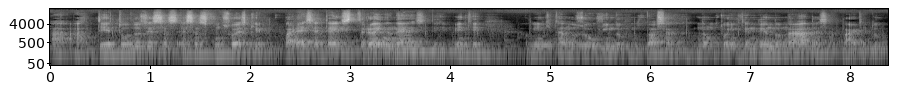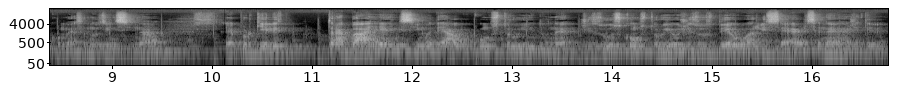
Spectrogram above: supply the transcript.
a, a ter todas essas, essas funções que parece até estranho, né? Se de repente alguém que está nos ouvindo, nossa, não estou entendendo nada, essa parte do começa a nos ensinar, é porque ele trabalha em cima de algo construído, né? Jesus construiu, Jesus deu o alicerce, né? A gente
